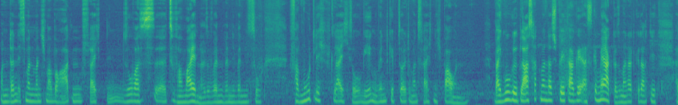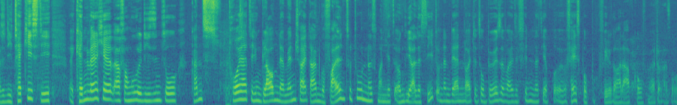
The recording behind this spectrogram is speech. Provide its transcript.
Und dann ist man manchmal beraten, vielleicht sowas äh, zu vermeiden. Also wenn, wenn, wenn es so vermutlich gleich so Gegenwind gibt, sollte man es vielleicht nicht bauen. Bei Google Glass hat man das später erst gemerkt. Also man hat gedacht, die, also die Techies, die äh, kennen welche da von Google, die sind so ganz treuherzig und glauben der Menschheit da einen Gefallen zu tun, dass man jetzt irgendwie alles sieht. Und dann werden Leute so böse, weil sie finden, dass ihr Facebook-Profil gerade abgerufen wird oder so.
